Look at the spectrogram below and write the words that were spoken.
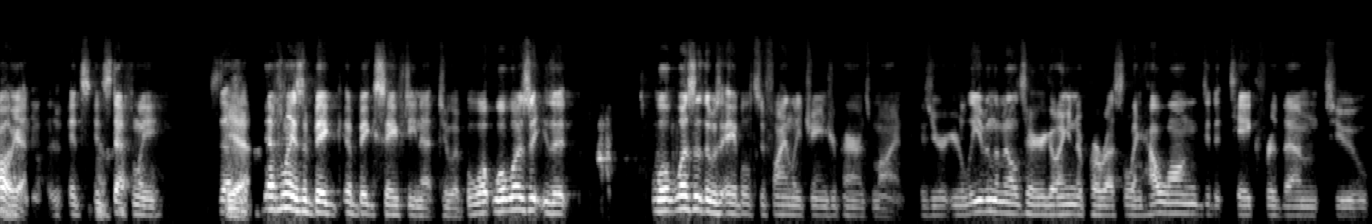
Oh But, yeah, it's it's Yeah. definitely definitely, Yeah. definitely is a big a big safety net to it. But what what was it that what was it that was able to finally change your parents' mind? Because you're you're leaving the military, going into pro wrestling. How long did it take for them to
